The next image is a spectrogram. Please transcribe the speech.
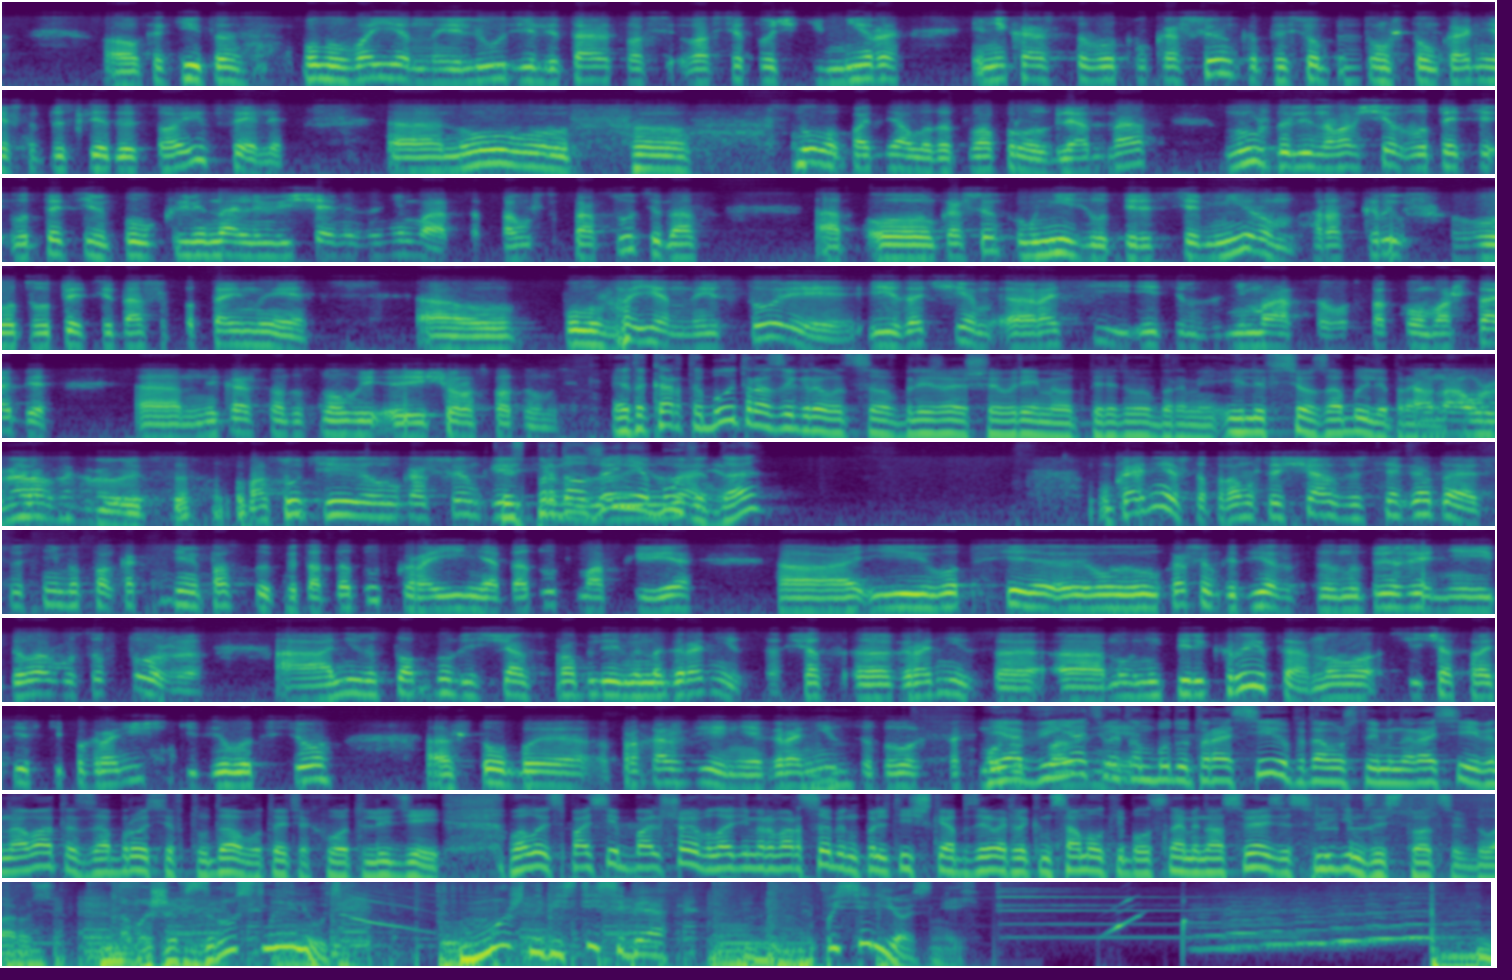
э, какие-то полувоенные люди летают во все, во все точки мира. И мне кажется, вот Лукашенко, при всем при том, что он, конечно, преследует свои цели, э, ну, э, снова поднял этот вопрос для нас, нужно ли нам вообще вот, эти, вот этими полукриминальными вещами заниматься. Потому что, по сути, нас э, Лукашенко унизил перед всем миром, раскрыв вот, вот эти наши потайные э, полувоенной истории, и зачем э, России этим заниматься вот в таком масштабе, э, мне кажется, надо снова э, еще раз подумать. Эта карта будет разыгрываться в ближайшее время вот перед выборами? Или все, забыли про Она уже разыгрывается. По сути, Лукашенко... То есть продолжение будет, да? Ну, конечно, потому что сейчас же все гадают, что с ними, как с ними поступят. Отдадут Украине, отдадут Москве. А, и вот все Лукашенко держит напряжение, и белорусов тоже. А они же столкнулись сейчас с проблемами на границе. Сейчас э, граница, э, ну, не перекрыта, но сейчас российские пограничники делают все, э, чтобы прохождение границы было как можно И обвинять сложнее. в этом будут Россию, потому что именно Россия виновата, забросив туда вот этих вот людей. Володь, спасибо большое. Владимир Варсобин, политический обозреватель комсомолки, был с нами на связи. Следим за ситуацией в Беларуси. Но вы же взрослые люди. Можно вести себя посерьезней.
